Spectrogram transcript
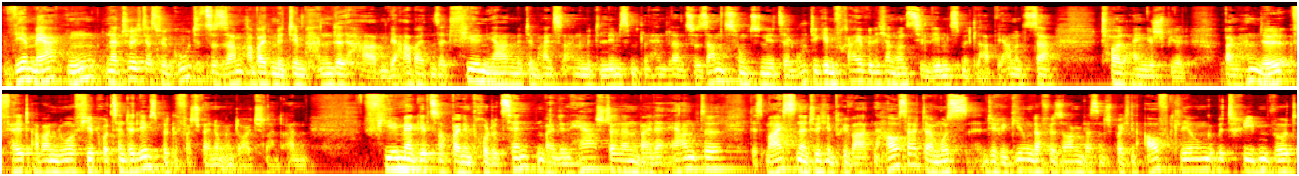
Wir merken natürlich, dass wir gute Zusammenarbeit mit dem Handel haben. Wir arbeiten seit vielen Jahren mit dem Einzelhandel, mit den Lebensmittelhändlern zusammen. Das funktioniert sehr gut. Die geben freiwillig an uns die Lebensmittel ab. Wir haben uns da toll eingespielt. Beim Handel fällt aber nur vier Prozent der Lebensmittelverschwendung in Deutschland an. Viel mehr gibt es noch bei den Produzenten, bei den Herstellern, bei der Ernte. Das meiste natürlich im privaten Haushalt. Da muss die Regierung dafür sorgen, dass entsprechend Aufklärung betrieben wird.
